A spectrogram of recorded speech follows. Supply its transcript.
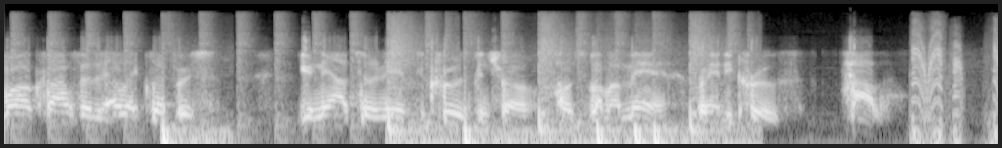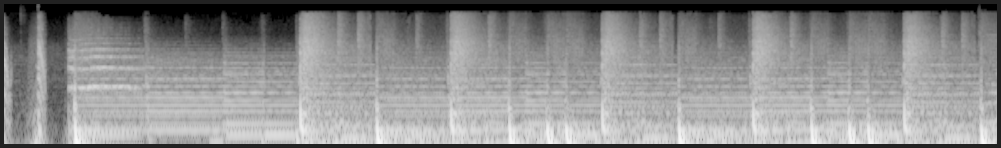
Jamal Crawford of the LA Clippers. You're now tuning in to Cruise Control, hosted by my man, Randy Cruz. Holla.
